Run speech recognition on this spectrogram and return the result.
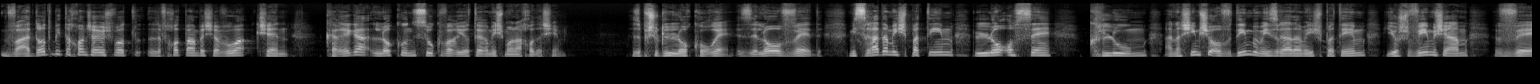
ועדות ביטחון שהיו יושבות לפחות פעם בשבוע כשהן כרגע לא כונסו כבר יותר משמונה חודשים. זה פשוט לא קורה, זה לא עובד. משרד המשפטים לא עושה כלום. אנשים שעובדים במשרד המשפטים יושבים שם ו...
